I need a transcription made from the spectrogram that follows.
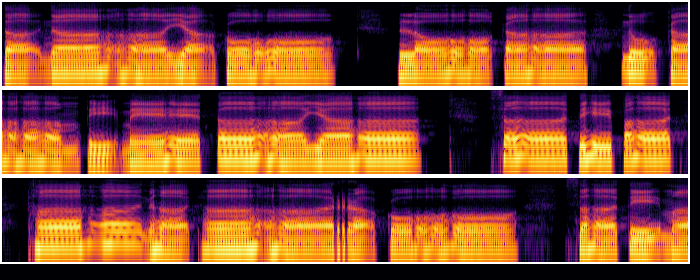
สนายโก โลกานุกามปิเมตยาสติปัฏฐานาทาระโก สติมา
